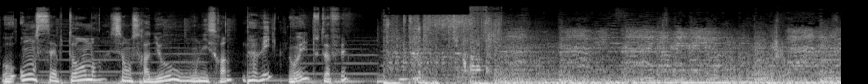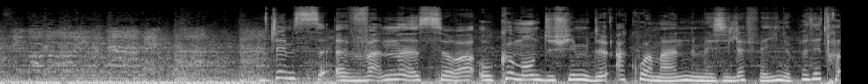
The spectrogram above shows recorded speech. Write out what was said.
au 11 septembre. Séance radio, on y sera. Bah oui. Oui, tout à fait. Van sera aux commandes du film de Aquaman, mais il a failli ne pas être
